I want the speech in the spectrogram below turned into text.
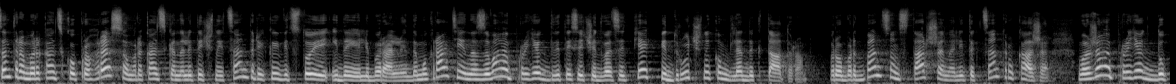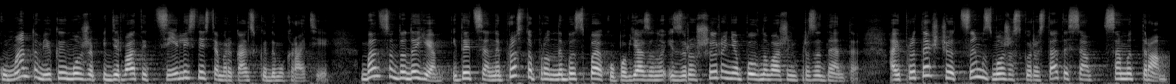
Центр американського прогресу, американський аналітичний центр, який відстоює ідеї ліберальної демократії, називає проєкт 2025 підручником для диктатора. Роберт Бенсон, старший аналітик центру, каже, вважає проєкт документом, який може підірвати цілісність американської демократії. Бенсон додає, йдеться не просто про небезпеку, пов'язану із розширенням повноважень президента, а й про те, що цим зможе скористатися саме Трамп.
